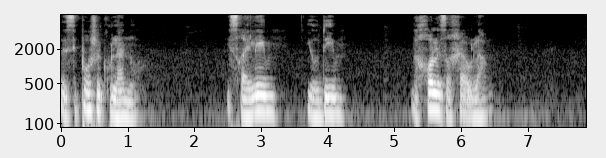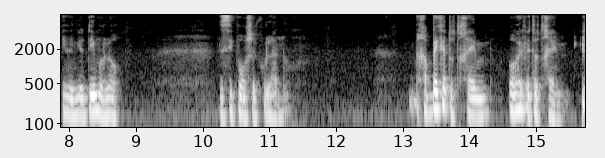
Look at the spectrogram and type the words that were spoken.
זה סיפור של כולנו. ישראלים, יהודים, וכל אזרחי העולם. אם הם יודעים או לא, זה סיפור של כולנו. מחבקת אתכם, אוהבת אתכם.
